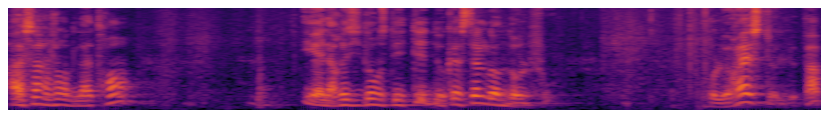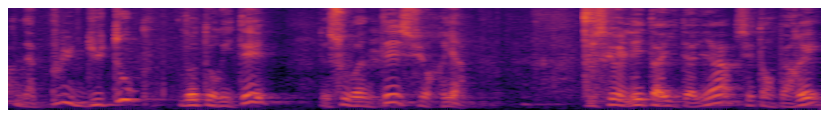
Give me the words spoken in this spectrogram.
à Saint-Jean-de-Latran et à la résidence d'été de Castel Gandolfo. Pour le reste, le pape n'a plus du tout d'autorité, de souveraineté sur rien, puisque l'État italien s'est emparé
